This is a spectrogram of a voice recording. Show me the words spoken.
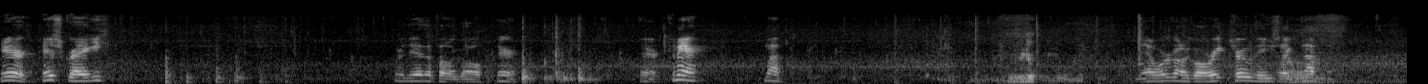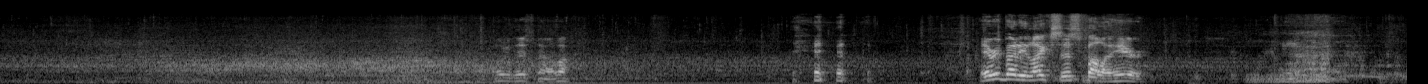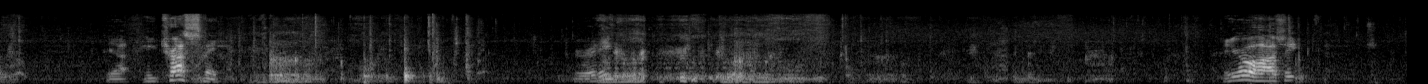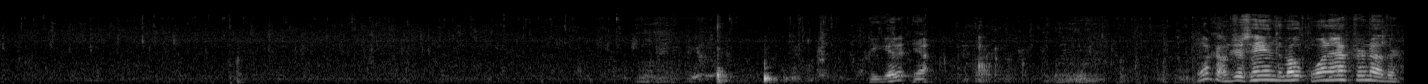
Here, here's Greggy. Where'd the other fellow go? Here. There. Come here. Come on. Now we're gonna go right through these like nothing. Look at this now, look. Everybody likes this fella here. He trusts me. You ready? Here you go, Hossie. You get it? Yeah. Look, I'm just handing them out one after another.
